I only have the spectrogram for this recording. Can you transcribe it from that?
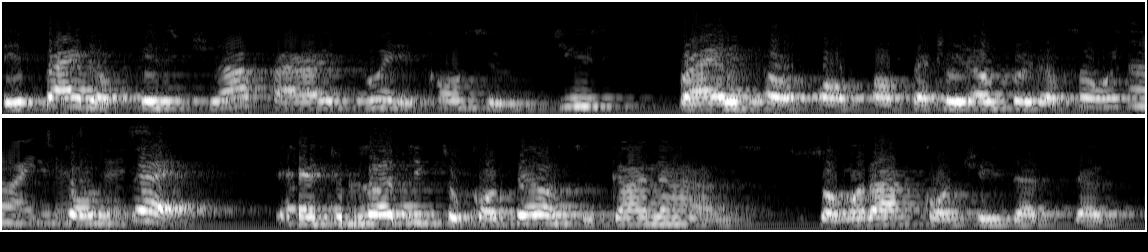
a pride of place. We should have priority when it comes to reduce price of, of, of petroleum products. So right, it's unfair uh, to logic to compare us to Ghana and to some other countries that, that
